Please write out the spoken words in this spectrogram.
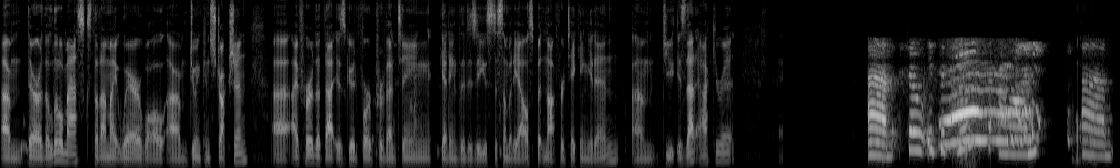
um, there are the little masks that I might wear while um, doing construction. Uh, I've heard that that is good for preventing getting the disease to somebody else, but not for taking it in. Um, do you, is that accurate? Um, so it depends on um,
